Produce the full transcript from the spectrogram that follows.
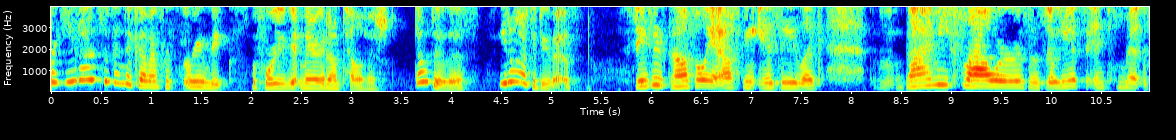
like, you guys have been together for three weeks before you get married on television. Don't do this. You don't have to do this. Stacy's constantly asking Izzy, like, buy me flowers. And so he has to implement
